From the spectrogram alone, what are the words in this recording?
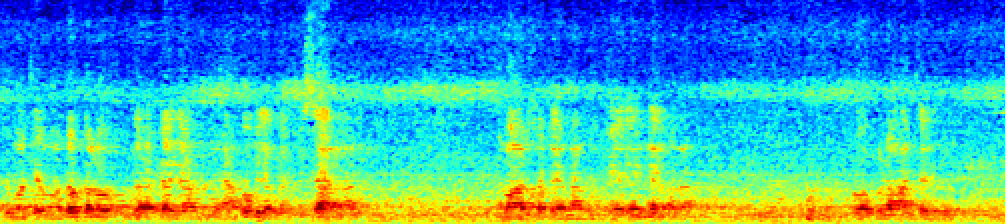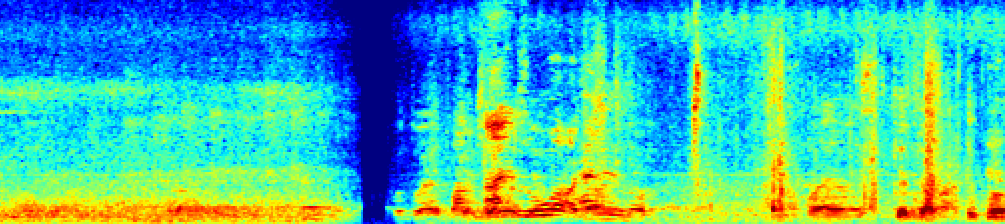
cuma dia mondok kalau nggak ada yang menanggung ya nggak bisa. Memang harus ada yang menanggung biayanya karena bawa pulang aja. Butuh air Paksain luar aja. Pokoknya gendong aktif kok.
